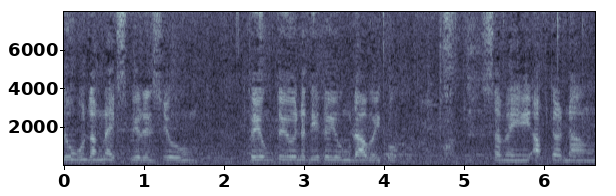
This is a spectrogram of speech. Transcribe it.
doon ko lang na-experience yung tuyong tuyo na dito yung laway ko sa may after ng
